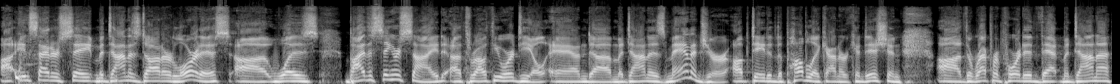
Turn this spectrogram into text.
Uh, insiders say Madonna's daughter, Lourdes, uh, was by the singer's side uh, throughout the ordeal, and uh, Madonna's manager updated the public on her condition. Uh, the rep reported that Madonna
